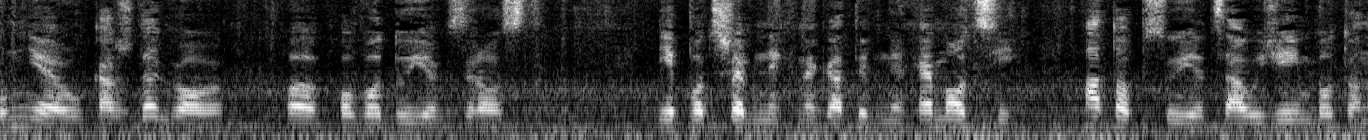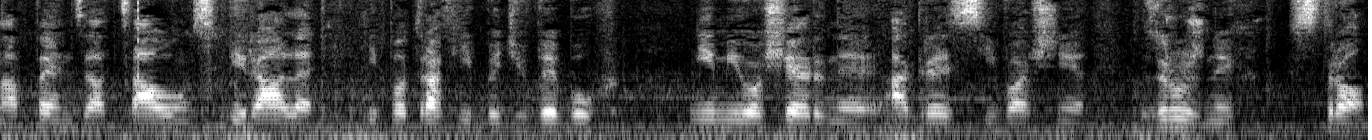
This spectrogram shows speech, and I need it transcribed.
u mnie, u każdego powoduje wzrost niepotrzebnych negatywnych emocji, a to psuje cały dzień, bo to napędza całą spiralę i potrafi być wybuch niemiłosierny agresji właśnie z różnych stron.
